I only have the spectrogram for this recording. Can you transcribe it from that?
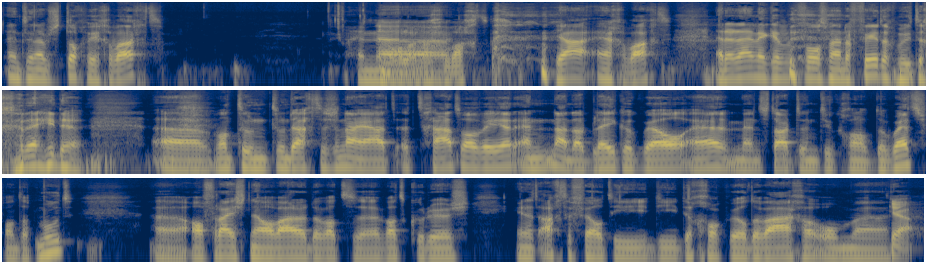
en toen hebben ze toch weer gewacht. En, En al eh, gewacht. ja, en gewacht. En uiteindelijk hebben we volgens mij nog 40 minuten gereden. Eh, want toen, toen dachten ze, nou ja, het, het gaat wel weer. En nou, dat bleek ook wel. Hè. Men startte natuurlijk gewoon op de wets, want dat moet. Eh, al vrij snel waren er wat, eh, wat coureurs in het achterveld die, die de gok wilden wagen om... eh, Ja,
